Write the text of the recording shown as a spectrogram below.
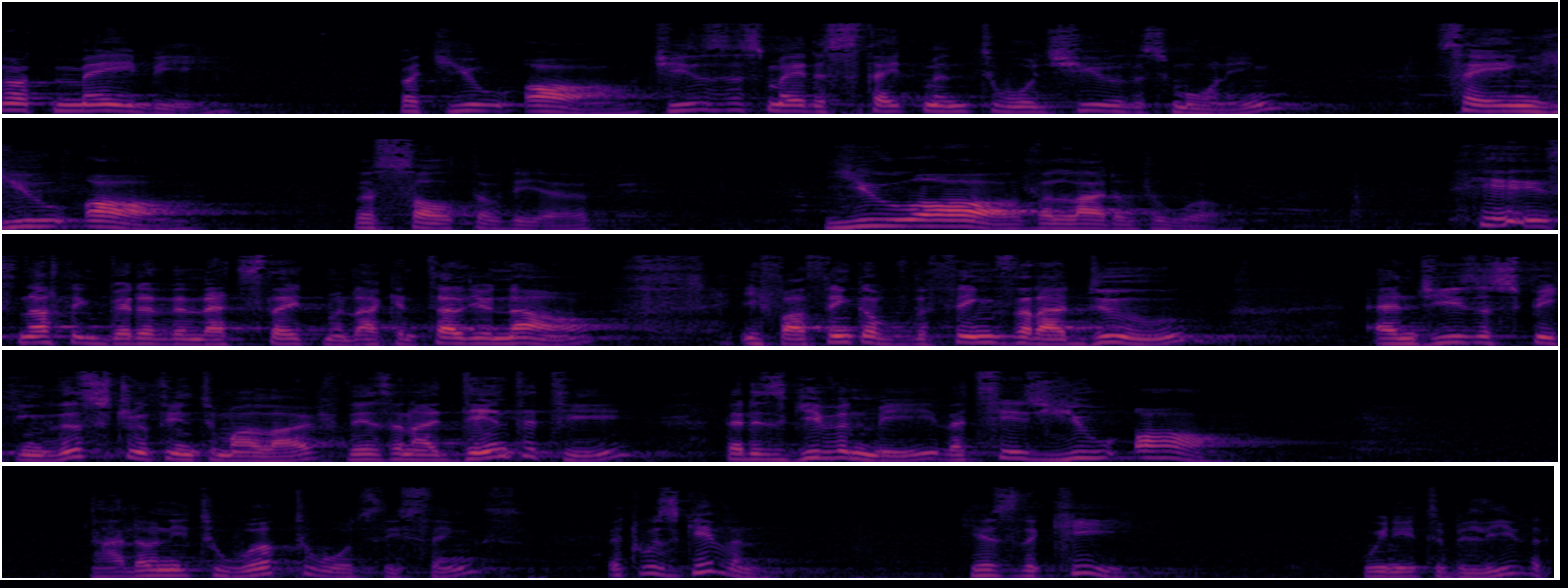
Not maybe, but you are. Jesus has made a statement towards you this morning saying, You are the salt of the earth. You are the light of the world. There is nothing better than that statement. I can tell you now, if I think of the things that I do and Jesus speaking this truth into my life, there's an identity that is given me that says, You are. I don't need to work towards these things. It was given. Here's the key we need to believe it.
